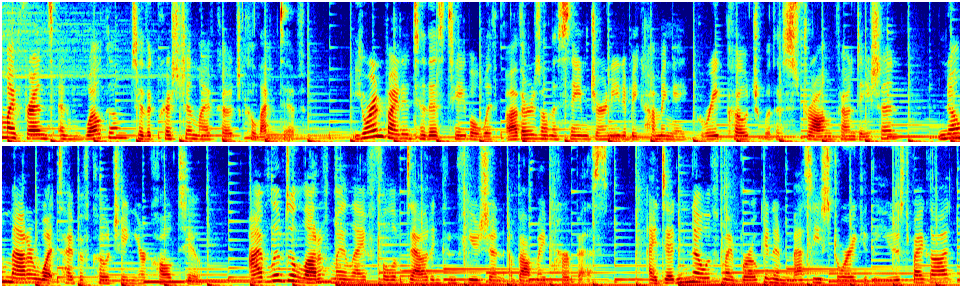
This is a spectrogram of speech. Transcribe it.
my friends, and welcome to the Christian Life Coach Collective. You're invited to this table with others on the same journey to becoming a great coach with a strong foundation, no matter what type of coaching you're called to. I've lived a lot of my life full of doubt and confusion about my purpose. I didn't know if my broken and messy story could be used by God,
